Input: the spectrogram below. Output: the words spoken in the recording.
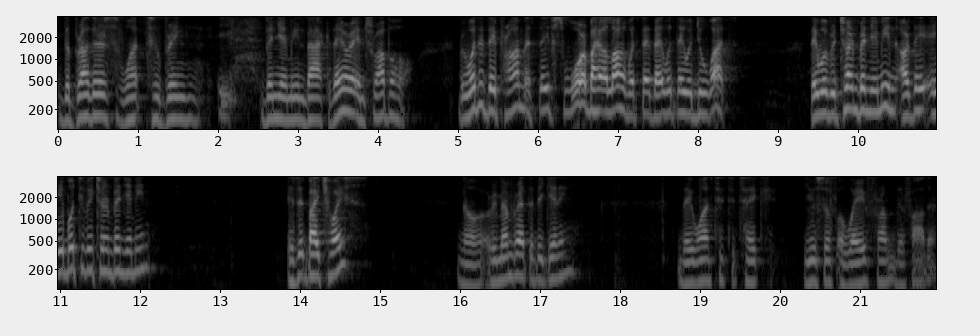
the brothers want to bring Benjamin back. They are in trouble. But what did they promise? They swore by Allah what they, what they would do what? They would return Benjamin. Are they able to return Benjamin? Is it by choice? No. Remember at the beginning? They wanted to take Yusuf away from their father.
